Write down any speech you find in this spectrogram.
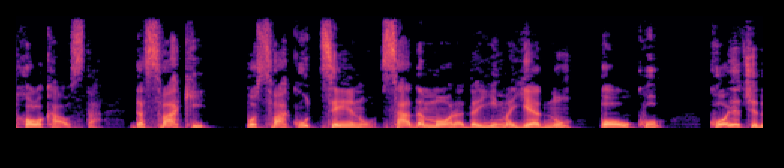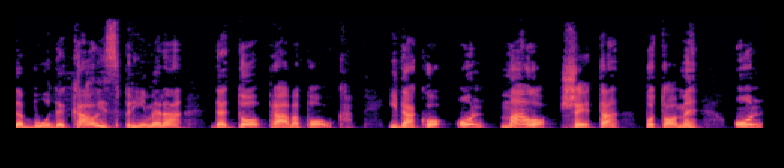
holokausta, da svaki, po svaku cenu sada mora da ima jednu pouku koja će da bude kao iz primera da je to prava pouka. I da ako on malo šeta po tome, on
